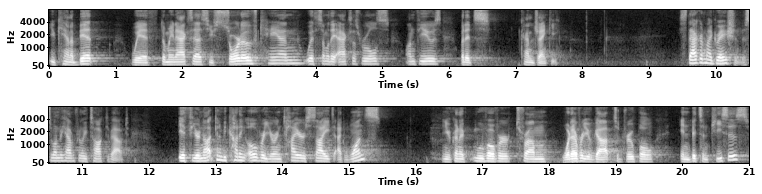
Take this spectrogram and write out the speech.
you can a bit. With domain access, you sort of can with some of the access rules on views, but it's kind of janky. Staggered migration, this is one we haven't really talked about if you're not going to be cutting over your entire site at once, and you're going to move over from whatever you've got to Drupal in bits and pieces,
